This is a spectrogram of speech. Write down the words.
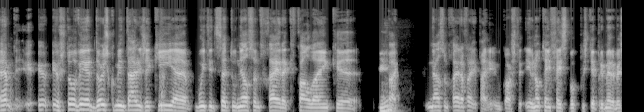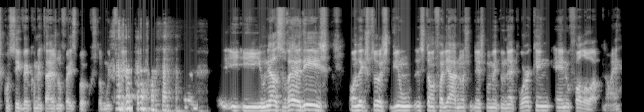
Um, eu, eu, estou a ver dois comentários aqui, uh, muito interessante, o Nelson Ferreira, que fala em que. Pá, Nelson Ferreira, pá, eu gosto, eu não tenho Facebook, por isto é a primeira vez que consigo ver comentários no Facebook, estou muito feliz. e, e, o Nelson Ferreira diz onde é que as pessoas deviam, estão a falhar neste momento no networking é no follow-up, não é?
